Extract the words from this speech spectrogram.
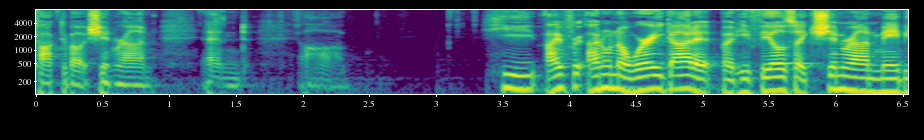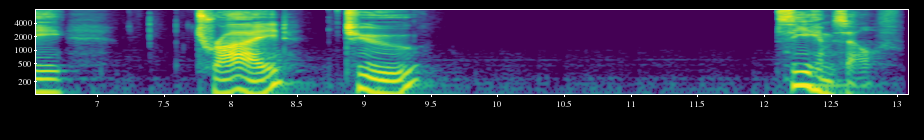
talked about Shinran and uh, he I, I don't know where he got it, but he feels like Shinran maybe tried to see himself.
